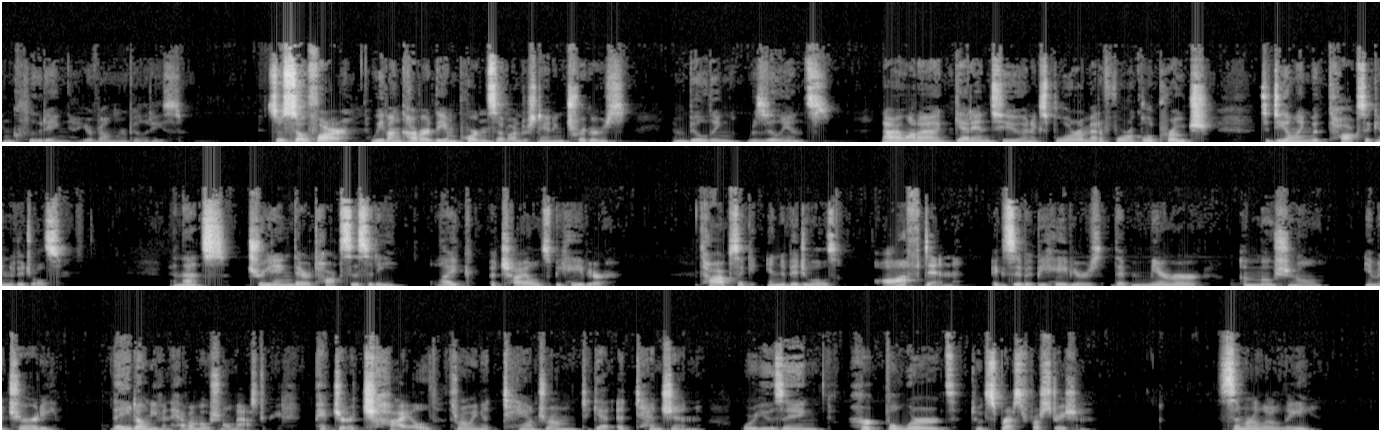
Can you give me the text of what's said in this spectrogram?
including your vulnerabilities. So, so far, we've uncovered the importance of understanding triggers and building resilience. Now, I want to get into and explore a metaphorical approach to dealing with toxic individuals. And that's treating their toxicity like a child's behavior. Toxic individuals often exhibit behaviors that mirror emotional immaturity. They don't even have emotional mastery. Picture a child throwing a tantrum to get attention or using hurtful words to express frustration. Similarly,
